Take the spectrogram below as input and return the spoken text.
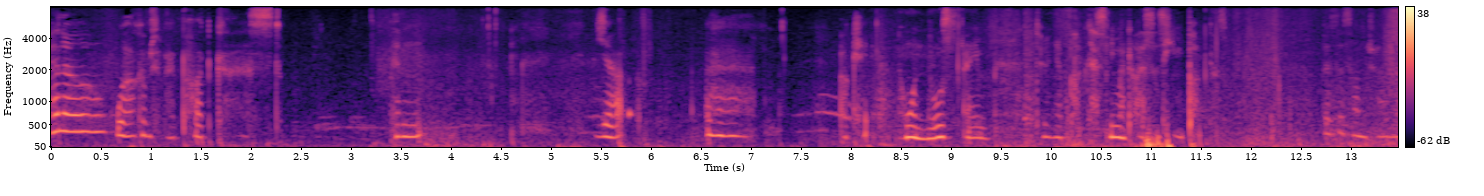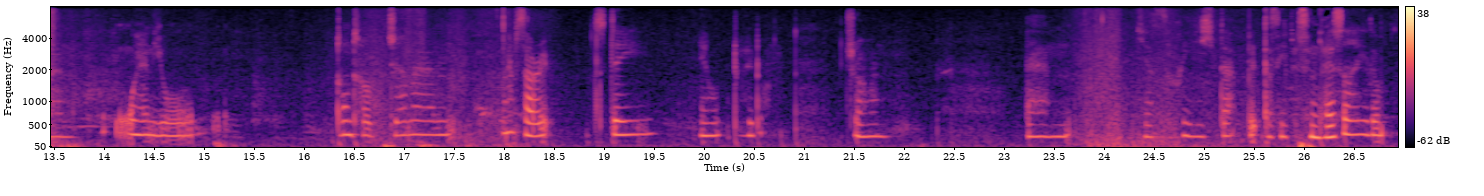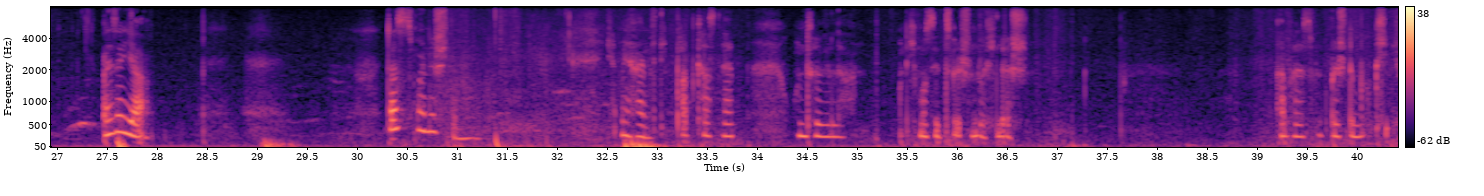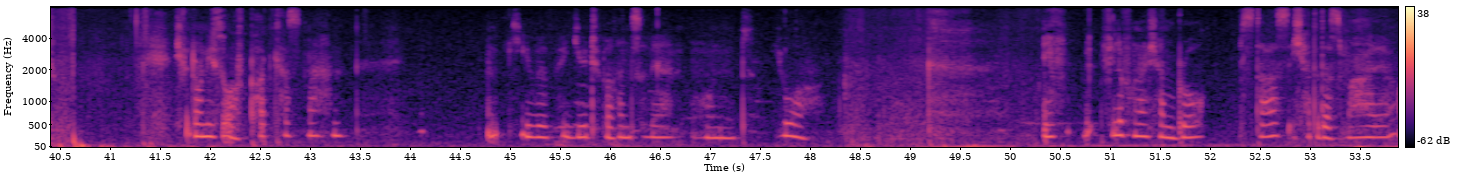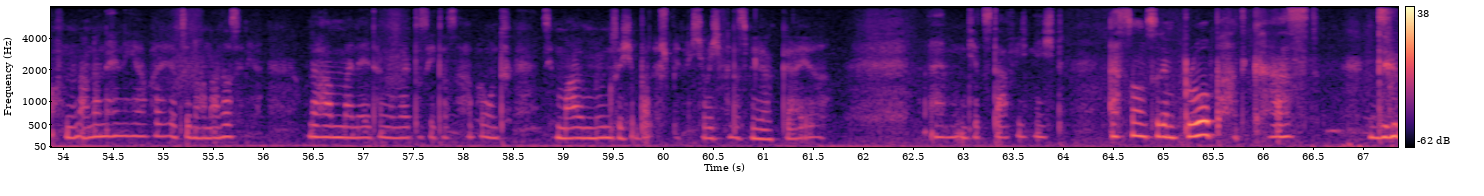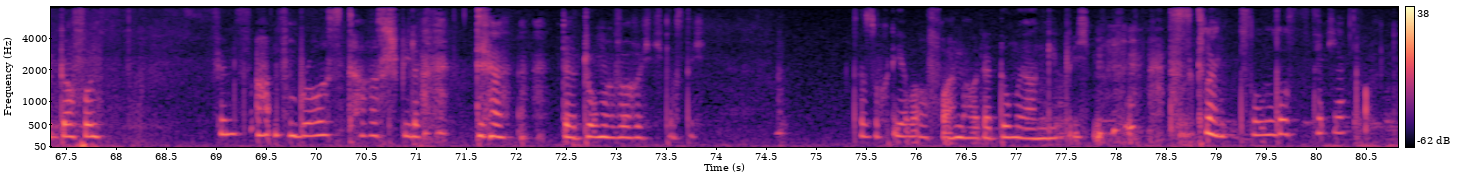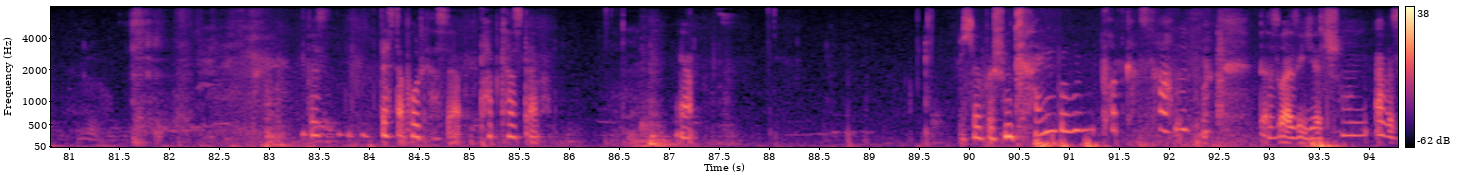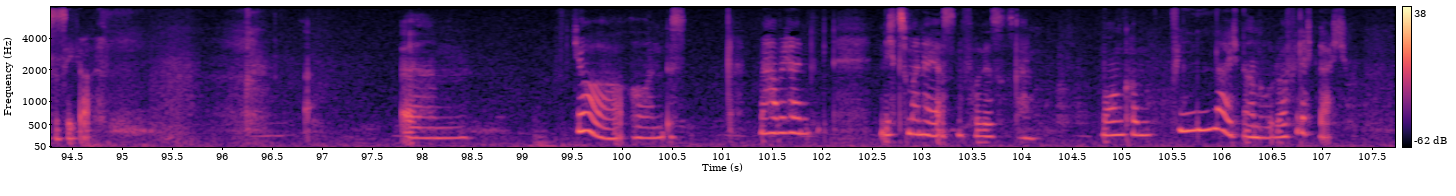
Hello, welcome to my podcast. Ähm, ja, äh, okay, no one knows I'm doing a podcast. Niemand weiß, dass ich einen Podcast mache. This is on German. When you don't talk German, I'm sorry. Today you do it on German. Ähm, ja, sorry, ich da, dass ich ein bisschen leiser rede. Also ja. Das ist meine Stimme. Ich habe mir heimlich die Podcast-App runtergeladen und ich muss sie zwischendurch löschen. Aber es wird bestimmt okay. Ich werde auch nicht so oft Podcast machen. Ich übe YouTuberin zu werden und. Ich, viele von euch haben Bro Stars. Ich hatte das mal auf einem anderen Handy, aber jetzt noch ein anderes Handy. Da haben meine Eltern gemerkt, dass ich das habe und sie mal mögen solche Ballerspiele nicht. Aber ich finde das mega geil. Ähm, und jetzt darf ich nicht. Achso, und zu dem Bro-Podcast. Doch von fünf Arten von Bro Stars Spiele. Der, der Dumme war richtig lustig. Da sucht ihr aber auch vor allem auch der Dumme angeblich. Das klang so lustig. Best, bester Podcaster, Podcast ever. Ja. Ich werde bestimmt keinen berühmten Podcast haben. Das weiß ich jetzt schon, aber es ist egal. Ähm, ja, und es, mehr habe ich halt nicht zu meiner ersten Folge zu sagen. Morgen kommt vielleicht eine andere oder vielleicht gleich.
